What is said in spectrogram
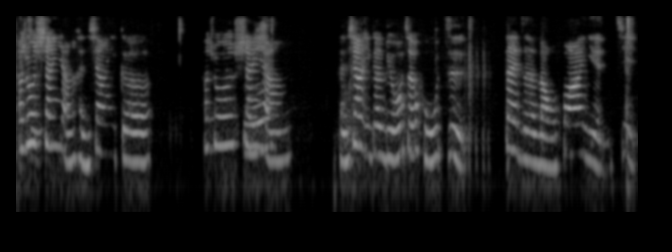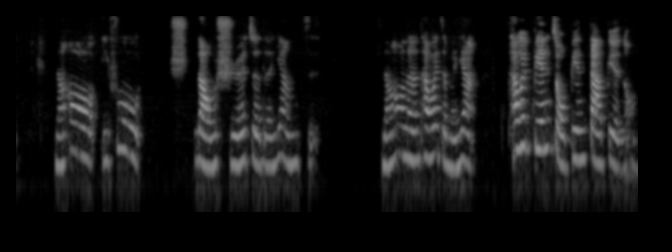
他说山羊很像一个，他说山羊很像一个留着胡子、戴着老花眼镜。然后一副老学者的样子，然后呢，他会怎么样？他会边走边大便哦。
